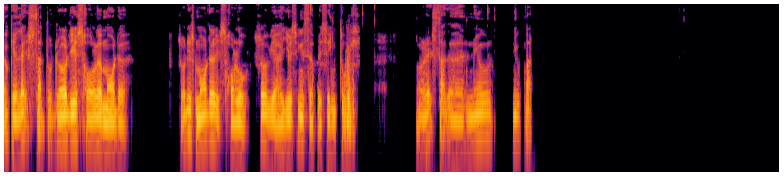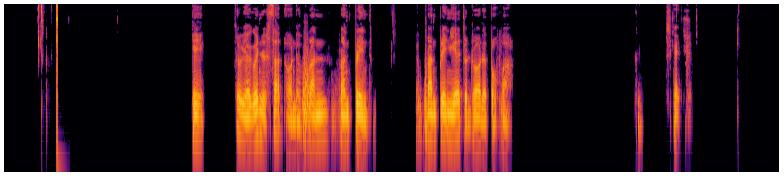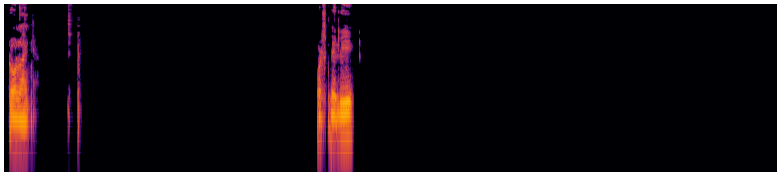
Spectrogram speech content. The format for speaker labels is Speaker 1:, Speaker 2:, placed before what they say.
Speaker 1: Okay, let's start to draw this hollow model. So this model is hollow. So we are using surfacing tools. Let's start a new new part. Okay, so we are going to start on the front front plane. The front plane here to draw the profile. Sketch. Draw line. Approximately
